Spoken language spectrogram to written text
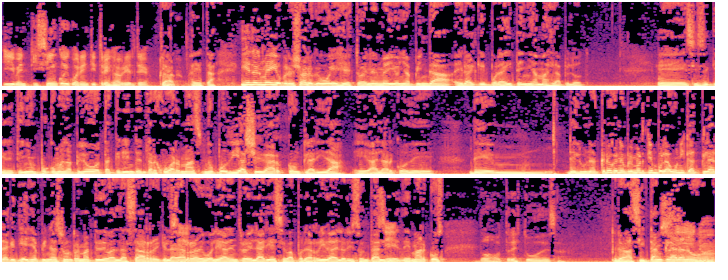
y 25 y 43 Gabriel Tea. Claro, ahí está. Y en el medio, pero yo a lo que voy es esto, en el medio Ñapindá era el que por ahí tenía más la pelota. Eh, si se quiere, tenía un poco más la pelota, quería intentar jugar más, no podía llegar con claridad eh, al arco de, de, mm, de Luna. Creo que en el primer tiempo la única clara que tiene Ñapindá es un remate de Baldassarre, que la Sí. agarra de volea dentro del área y se va por arriba del horizontal de, de Marcos, Dos o tres tuvo de esa. pero así tan clara Sí, no. no.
